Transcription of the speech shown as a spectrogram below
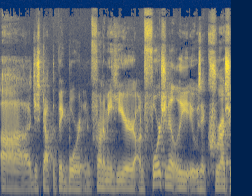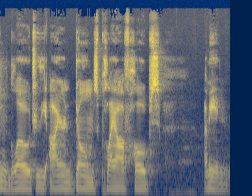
Uh, just got the big board in front of me here. Unfortunately, it was a crushing blow to the Iron Dome's playoff hopes. I mean,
